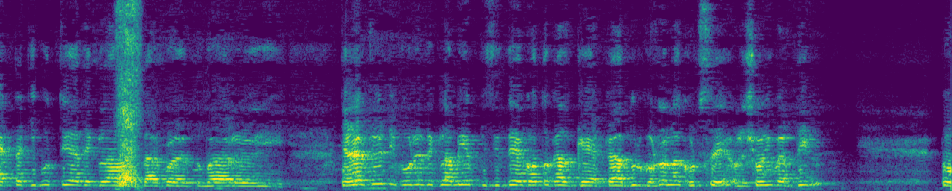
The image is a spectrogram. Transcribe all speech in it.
একটা কি পত্রিকা দেখলাম তারপরে তোমার ওই দেখলাম এফডিসিতে গতকালকে একটা দুর্ঘটনা ঘটছে ওই শনিবার দিন। তো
